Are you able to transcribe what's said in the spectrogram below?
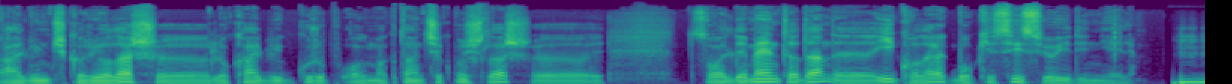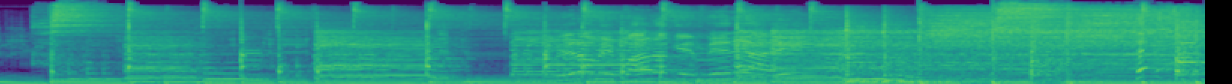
albüm çıkarıyorlar. E, lokal bir grup olmaktan çıkmışlar. E, Sol Dementa'dan e, ilk olarak Bokesisio'yu dinleyelim. Mira fucking minute. I hate. Hey.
